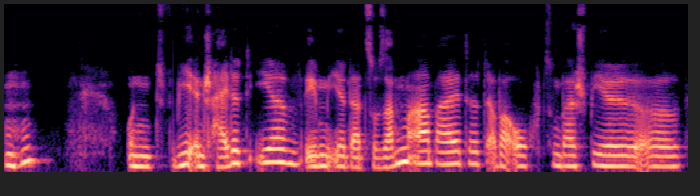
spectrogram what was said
Mhm. Und wie entscheidet ihr, wem ihr da zusammenarbeitet, aber auch zum Beispiel äh,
